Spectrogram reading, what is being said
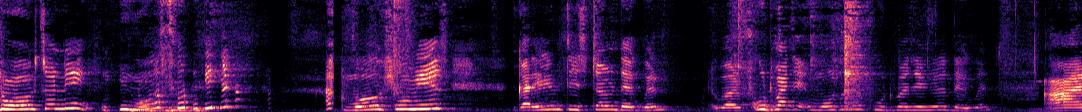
মৌসুমি মৌসুমি। গার্ডেনিং টিপসটাও দেখবেন। এবার ফুড বাজে, মৌসুমি ফুড বাজে দেখবেন। আর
